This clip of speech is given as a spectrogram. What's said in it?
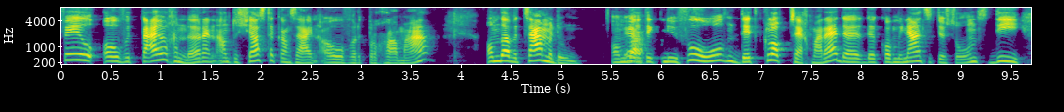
veel overtuigender en enthousiaster kan zijn over het programma, omdat we het samen doen. Omdat Ja. ik nu voel, dit klopt, zeg maar, hè, de, de combinatie tussen ons, die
